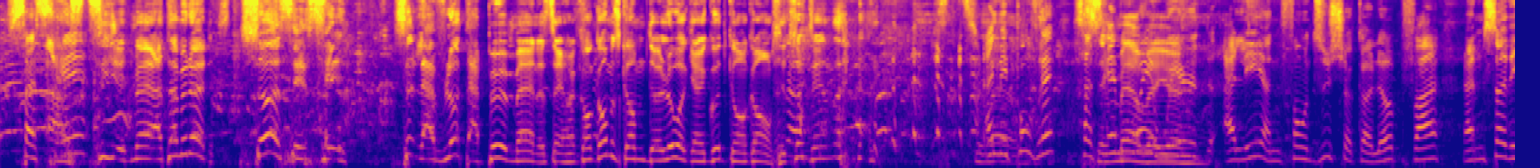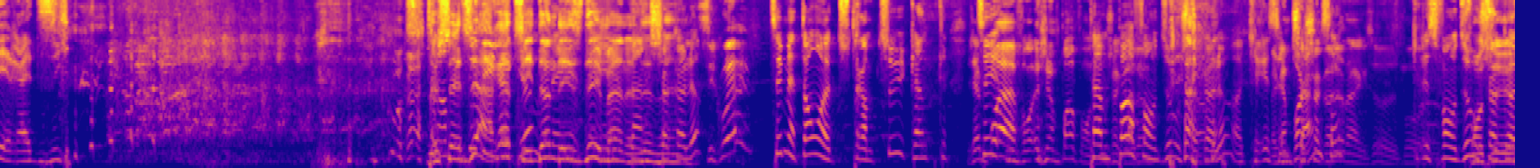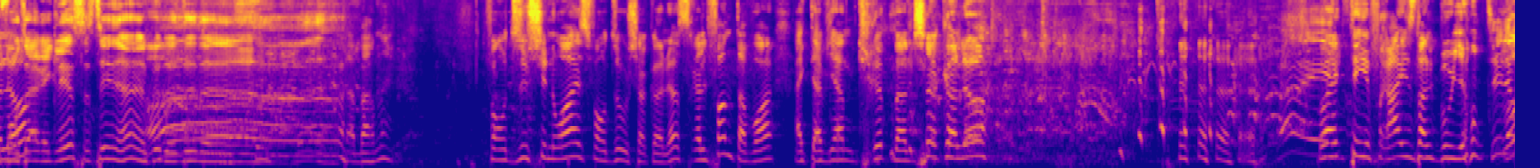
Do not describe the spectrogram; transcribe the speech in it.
ça serait. Asti, mais attends une minute. Ça, c'est. la vlotte à peu, man. C'est un concombre, c'est comme de l'eau avec un goût de concombre. C'est ça que tu viens de dire? Hey, mais pour vrai, ça C'est serait moins merveilleux. weird aller à une fondue chocolat puis faire aime ça des radis. Mais je te dis, arrête, tu lui donnes des idées, man. Dans le chocolat? C'est quoi? Tu sais, mettons, euh, tu trempes-tu quand. tu J'aime pas, fon- j'aime pas fondue au T'aimes chocolat. pas fondu au chocolat? Ah, Chris, c'est J'aime pas le chocolat tant que ça. c'est Chris fondu au Fondu, chocolat. fondu à réglisse, tu sais, hein? Écoute, de- de- Tabarnak. Fondue chinoise, fondue au chocolat. Ce serait le fun de t'avoir avec ta viande crute dans le chocolat. Ouais, avec tes fraises dans le bouillon. Tu sais, là,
